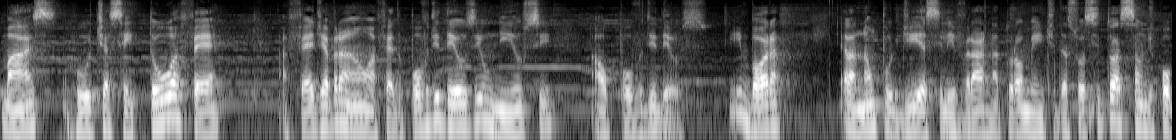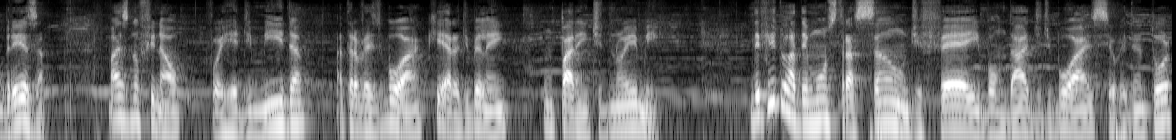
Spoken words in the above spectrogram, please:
Mas Ruth aceitou a fé, a fé de Abraão, a fé do povo de Deus e uniu-se ao povo de Deus. Embora ela não podia se livrar naturalmente da sua situação de pobreza, mas no final foi redimida através de Boar, que era de Belém, um parente de Noemi. Devido à demonstração de fé e bondade de Boaz, seu redentor,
